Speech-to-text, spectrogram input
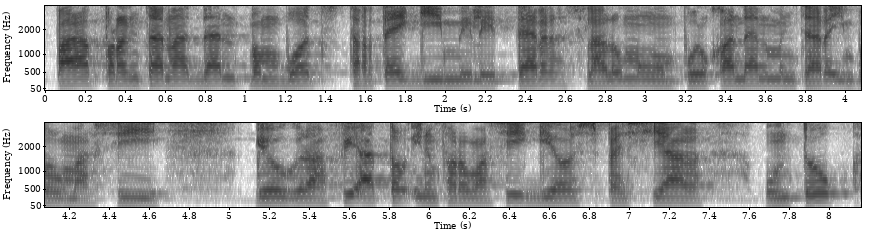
para perencana dan pembuat strategi militer selalu mengumpulkan dan mencari informasi, geografi atau informasi geospesial untuk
